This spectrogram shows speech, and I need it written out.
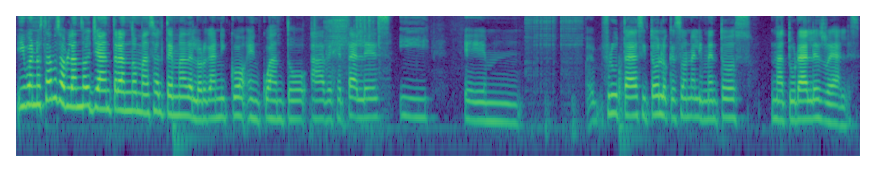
Y bueno, estamos hablando ya entrando más al tema del orgánico en cuanto a vegetales y Em, frutas y todo lo que son alimentos naturales reales.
